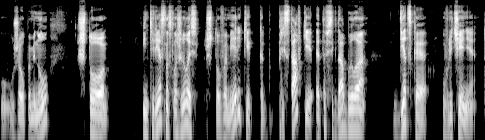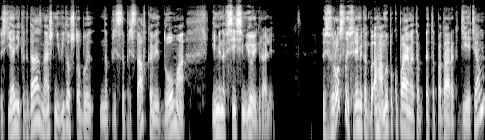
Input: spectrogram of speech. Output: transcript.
уже упомянул, что интересно сложилось, что в Америке как приставки это всегда было детское увлечение. То есть я никогда, знаешь, не видел, чтобы на, со приставками дома именно всей семьей играли. То есть взрослые все время как бы, ага, мы покупаем это, это подарок детям,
